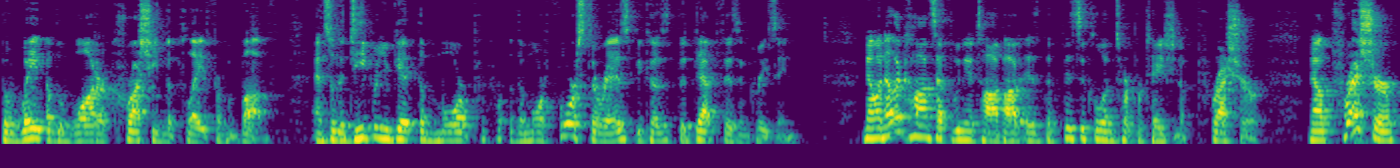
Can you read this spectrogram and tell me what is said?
the weight of the water crushing the plate from above. And so the deeper you get, the more the more force there is because the depth is increasing. Now, another concept we need to talk about is the physical interpretation of pressure. Now, pressure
